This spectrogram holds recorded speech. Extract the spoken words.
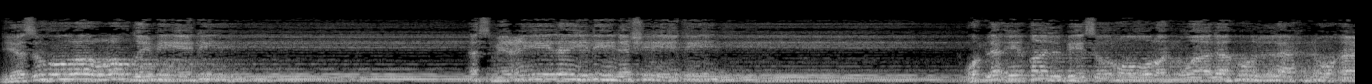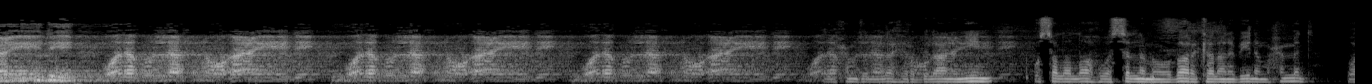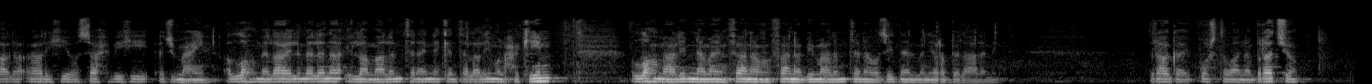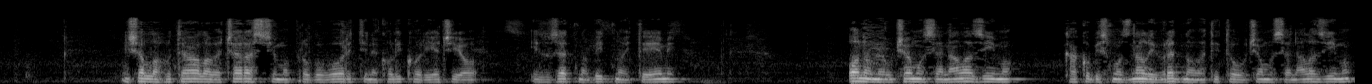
يا زهور الروض ميلي أسمعي ليلي نشيدي. واملئي قلبي سرورا وله اللحن أعيدي. وله اللحن أعيدي وله اللحن أعيدي وله اللحن أعيدي الحمد لله رب العالمين وصلى الله وسلم وبارك على نبينا محمد وعلى آله وصحبه أجمعين اللهم لا علم لنا إلا ما علمتنا إنك أنت العليم الحكيم اللهم علمنا ما ينفعنا وانفعنا بما علمتنا وزدنا علما يا رب العالمين Draga i poštovana braćo, inša Allahu Teala večeras ćemo progovoriti nekoliko riječi o izuzetno bitnoj temi, onome u čemu se nalazimo, kako bismo znali vrednovati to u čemu se nalazimo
